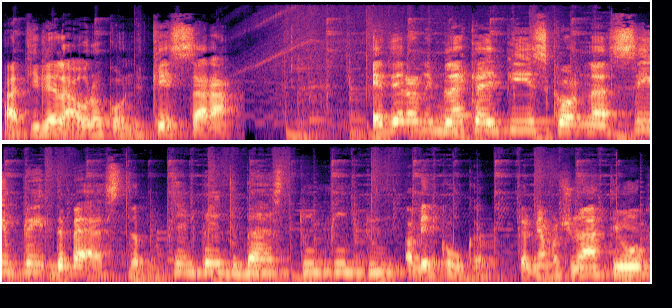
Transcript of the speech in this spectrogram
Achille Lauro con Che sarà. Ed erano i Black Eyed Peas con Simply the Best. Simply the Best. Tu, tu, tu. Va bene, comunque, fermiamoci un attimo.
